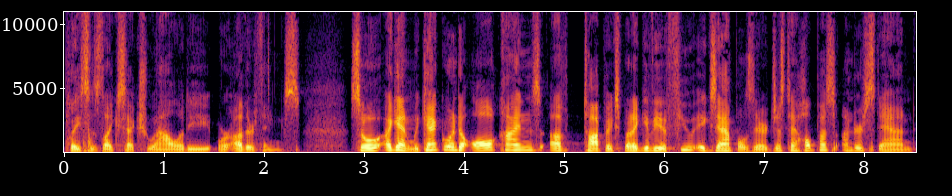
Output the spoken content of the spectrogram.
places like sexuality or other things. So, again, we can't go into all kinds of topics, but I give you a few examples there just to help us understand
